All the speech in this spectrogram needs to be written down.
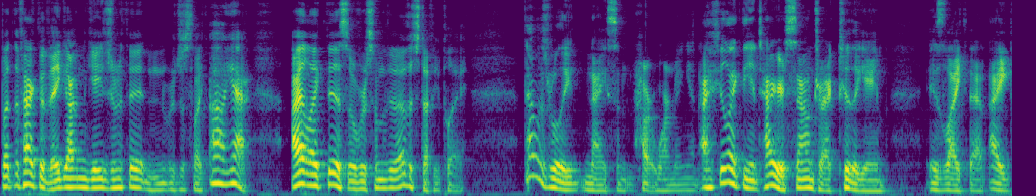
But the fact that they got engaged with it and were just like, oh, yeah, I like this over some of the other stuff you play. That was really nice and heartwarming. And I feel like the entire soundtrack to the game is like that. I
